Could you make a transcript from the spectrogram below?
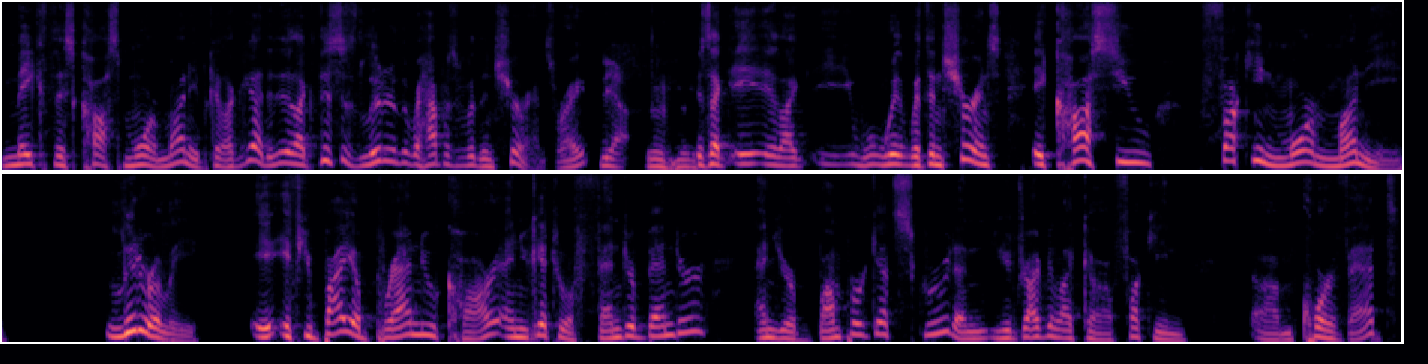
make this cost more money because like yeah, like this is literally what happens with insurance, right? Mhm. It's like it, it- like with, with insurance, it costs you fucking more money. Literally, if you buy a brand new car and you get to a fender bender and your bumper gets screwed and you're driving like a fucking um, Corvette,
